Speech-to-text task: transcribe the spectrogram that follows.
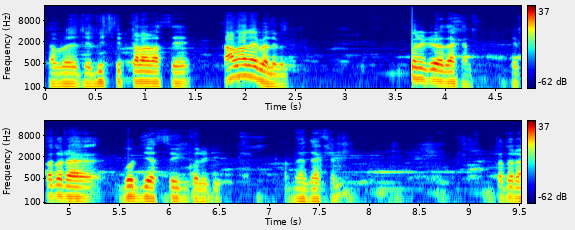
তারপরে যে বিস্কিট কালার আছে কালার অ্যাভেলেবেল কোয়ালিটিটা দেখেন যে কতটা গর্জিয়াস সুইং কোয়ালিটি আপনি দেখেন কতটা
